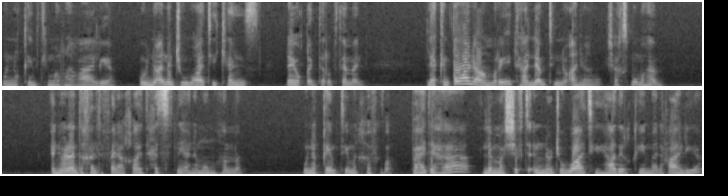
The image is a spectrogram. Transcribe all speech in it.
وإنه قيمتي مرة عالية وإنه أنا جواتي كنز لا يقدر بثمن. لكن طوال عمري تعلمت إنه أنا شخص مو مهم. إنه أنا دخلت في علاقات حسستني أنا مو مهمة وإن قيمتي منخفضة بعدها لما شفت إنه جواتي هذه القيمة العالية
